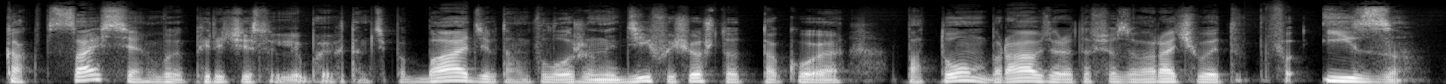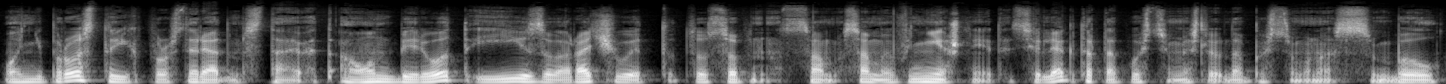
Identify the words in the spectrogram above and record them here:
как в SAS, вы перечислили бы их, там, типа body, там, вложенный div, еще что-то такое. Потом браузер это все заворачивает в is. Он не просто их просто рядом ставит, а он берет и заворачивает тот, собственно, сам, самый внешний этот селектор. Допустим, если, допустим, у нас был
